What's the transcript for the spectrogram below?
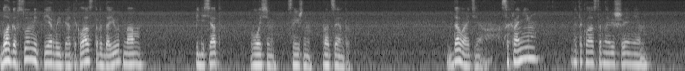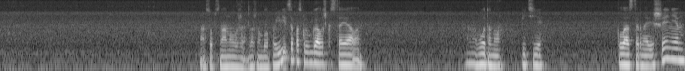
Благо в сумме первый и пятый кластеры дают нам 58 с лишним процентов. Давайте сохраним это кластерное решение. А, собственно, оно уже должно было появиться, поскольку галочка стояла. Вот оно, пяти кластерное решение.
